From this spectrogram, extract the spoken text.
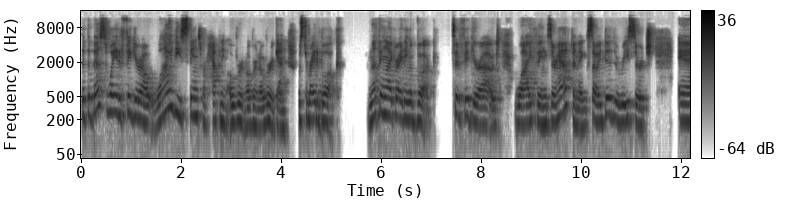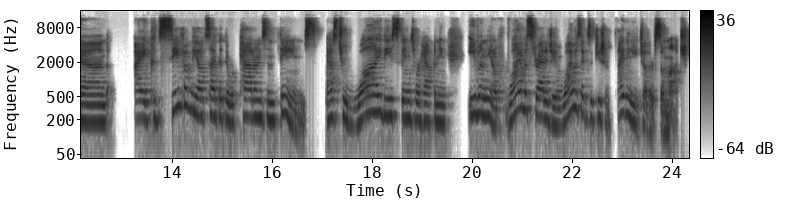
that the best way to figure out why these things were happening over and over and over again was to write a book. Nothing like writing a book to figure out why things are happening. So I did the research and I could see from the outside that there were patterns and themes as to why these things were happening even you know why was strategy and why was execution fighting each other so much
